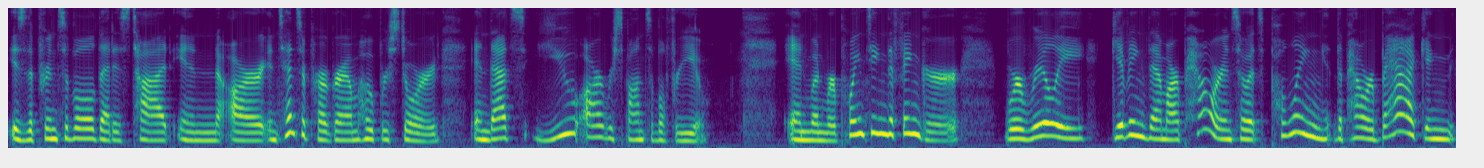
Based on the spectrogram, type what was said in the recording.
is the principle that is taught in our intensive program, Hope Restored, and that's you are responsible for you. And when we're pointing the finger, we're really giving them our power. And so it's pulling the power back and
